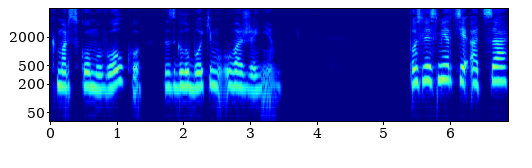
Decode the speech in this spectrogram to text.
к морскому волку с глубоким уважением. После смерти отца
